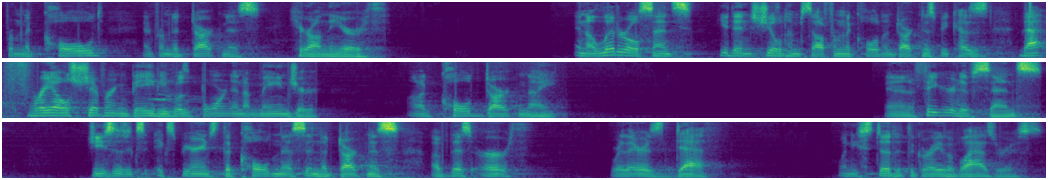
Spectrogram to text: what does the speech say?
from the cold and from the darkness here on the earth. In a literal sense, he didn't shield himself from the cold and darkness because that frail, shivering baby was born in a manger on a cold, dark night. And in a figurative sense, Jesus ex- experienced the coldness and the darkness of this earth where there is death when he stood at the grave of Lazarus.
